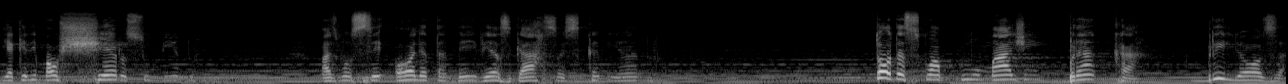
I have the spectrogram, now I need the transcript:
e aquele mau cheiro subindo. Mas você olha também e vê as garças caminhando, todas com a plumagem branca, brilhosa,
